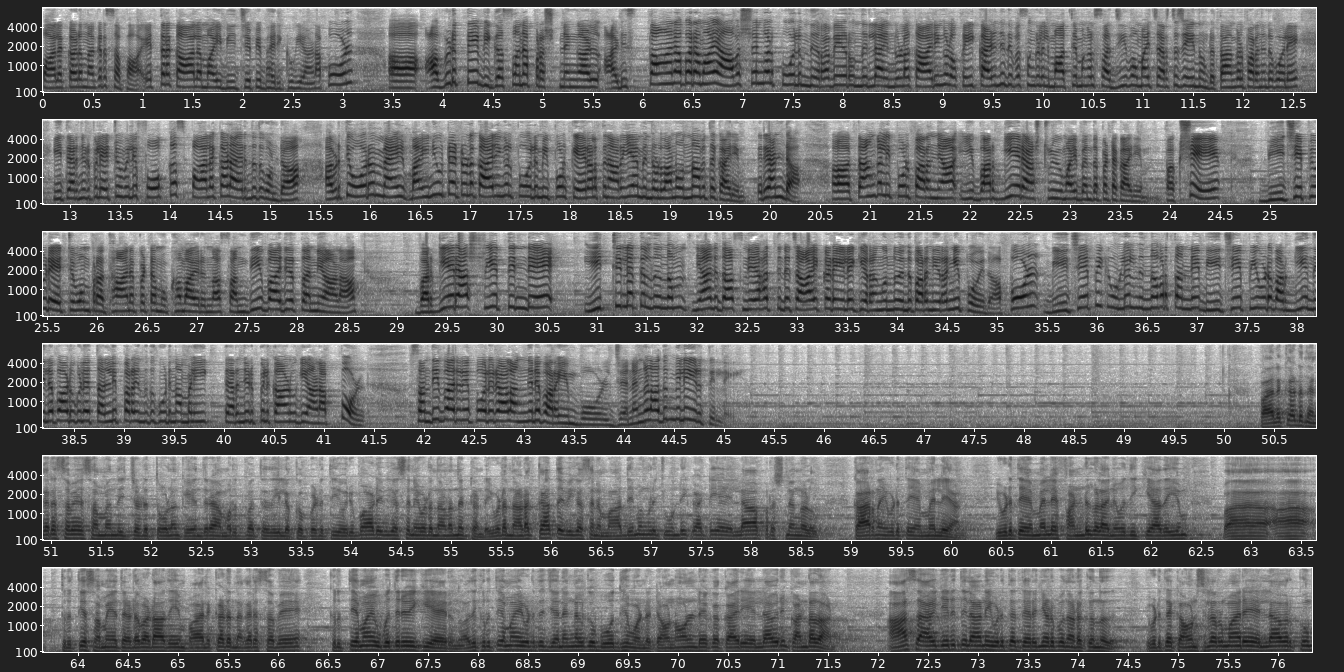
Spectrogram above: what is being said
പാലക്കാട് നഗരസഭ എത്ര കാലമായി ബി ജെ പി ഭരിക്കുകയാണ്? അപ്പോൾ അവിടുത്തെ വികസന പ്രശ്നങ്ങൾ അടിസ്ഥാനപരമായ ആവശ്യങ്ങൾ പോലും നിറവേറുന്നില്ല എന്നുള്ള കാര്യങ്ങളൊക്കെ ഈ കഴിഞ്ഞ ദിവസങ്ങളിൽ മാധ്യമങ്ങൾ സജീവമായി ചർച്ച ചെയ്യുന്നുണ്ട്. താങ്കൾ പറഞ്ഞതുപോലെ ഈ തെരഞ്ഞെടുപ്പിൽ ഏറ്റവും വലിയ ഫോക്കസ് പാലക്കാട് ആയിരുന്നതുകൊണ്ട് അവിടുത്തെ ഓരോ മൈന്യൂട്ട് ആയിട്ടുള്ള കാര്യങ്ങൾ പോലും ഇപ്പോൾ കേരളത്തിന് അറിയാം എന്നുള്ളതാണ് ഒന്നാമത്തെ കാര്യം. രണ്ട് താങ്കൾ ഇപ്പോൾ പറഞ്ഞ ഈ വർഗീയ രാഷ്ട്രീയവുമായി ബന്ധപ്പെട്ട കാര്യം. പക്ഷേ ബി ജെ പിയുടെ ഏറ്റവും പ്രധാനപ്പെട്ട മുഖമായിരുന്ന സന്ദീപ് വാര്യർ തന്നെയാണ് വർഗീയ രാഷ്ട്രീയത്തിന്റെ ഈറ്റില്ലത്തിൽ നിന്നും ഞാനിതാ സ്നേഹത്തിന്റെ ചായക്കടയിലേക്ക് ഇറങ്ങുന്നു എന്ന് പറഞ്ഞ് ഇറങ്ങിപ്പോയത്. അപ്പോൾ ബി ജെ പിക്ക് ഉള്ളിൽ നിന്നവർ തന്നെ ബി ജെ പിയുടെ വർഗീയ നിലപാടുകളെ തള്ളിപ്പറയുന്നത് കൂടി നമ്മൾ ഈ തെരഞ്ഞെടുപ്പിൽ കാണുകയാണ്. അപ്പോൾ സന്ദീപ് വാര്യരെ പോലെ ഒരാൾ അങ്ങനെ പറയുമ്പോൾ ജനങ്ങൾ അതും വിലയിരുത്തില്ലേ? പാലക്കാട് നഗരസഭയെ സംബന്ധിച്ചിടത്തോളം കേന്ദ്ര അമൃത് പദ്ധതിയിലൊക്കെ പെടുത്തി ഒരുപാട് വികസനം ഇവിടെ നടന്നിട്ടുണ്ട്. ഇവിടെ നടക്കാത്ത വികസനം മാധ്യമങ്ങൾ ചൂണ്ടിക്കാട്ടിയ എല്ലാ പ്രശ്നങ്ങളും കാരണം ഇവിടുത്തെ എം എൽ എ ആണ്. ഇവിടുത്തെ എം എൽ എ ഫണ്ടുകൾ അനുവദിക്കാതെയും കൃത്യസമയത്ത് ഇടപെടാതെയും പാലക്കാട് നഗരസഭയെ കൃത്യമായി ഉപദ്രവിക്കുകയായിരുന്നു. അത് കൃത്യമായി ഇവിടുത്തെ ജനങ്ങൾക്ക് ബോധ്യമുണ്ട്. ടൗൺ ഹാളിന്റെയൊക്കെ കാര്യം എല്ലാവരും കണ്ടതാണ്. ആ സാഹചര്യത്തിലാണ് ഇവിടുത്തെ തെരഞ്ഞെടുപ്പ് നടക്കുന്നത്. ഇവിടുത്തെ കൗൺസിലർമാരെ എല്ലാവർക്കും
